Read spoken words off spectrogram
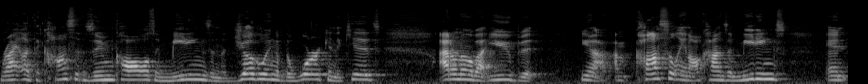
right? Like the constant Zoom calls and meetings and the juggling of the work and the kids. I don't know about you, but you know, I'm constantly in all kinds of meetings and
